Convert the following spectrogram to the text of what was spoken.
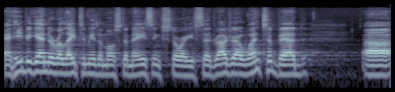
And he began to relate to me the most amazing story. He said, Roger, I went to bed, uh,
